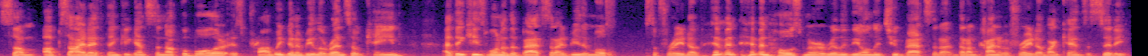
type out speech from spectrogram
some upside, I think, against the knuckleballer is probably going to be Lorenzo Cain. I think he's one of the bats that I'd be the most afraid of. Him and him and Hosmer are really the only two bats that I, that I'm kind of afraid of on Kansas City.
